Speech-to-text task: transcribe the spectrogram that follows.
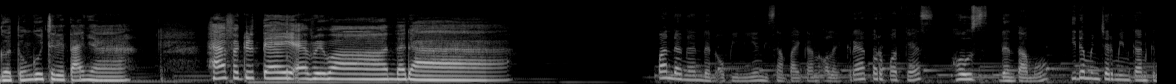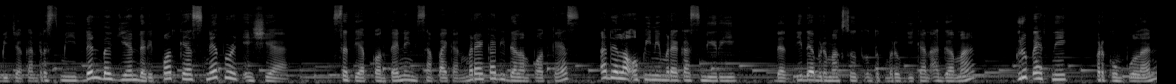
Gue tunggu ceritanya. Have a good day everyone. Dadah. Pandangan dan opini yang disampaikan oleh kreator podcast, host, dan tamu tidak mencerminkan kebijakan resmi dan bagian dari podcast Network Asia. Setiap konten yang disampaikan mereka di dalam podcast adalah opini mereka sendiri dan tidak bermaksud untuk merugikan agama, grup etnik, perkumpulan,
